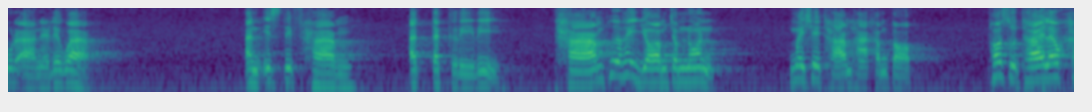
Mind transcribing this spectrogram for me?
กุรอานเนี่ยเรียกว่า อันอิสติฟาม อัตตะกรีรีถามเพื่อให้ยอมจำนน ไม่ใช่ถามหาคำตอบ เพราะสุดท้ายแล้วค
